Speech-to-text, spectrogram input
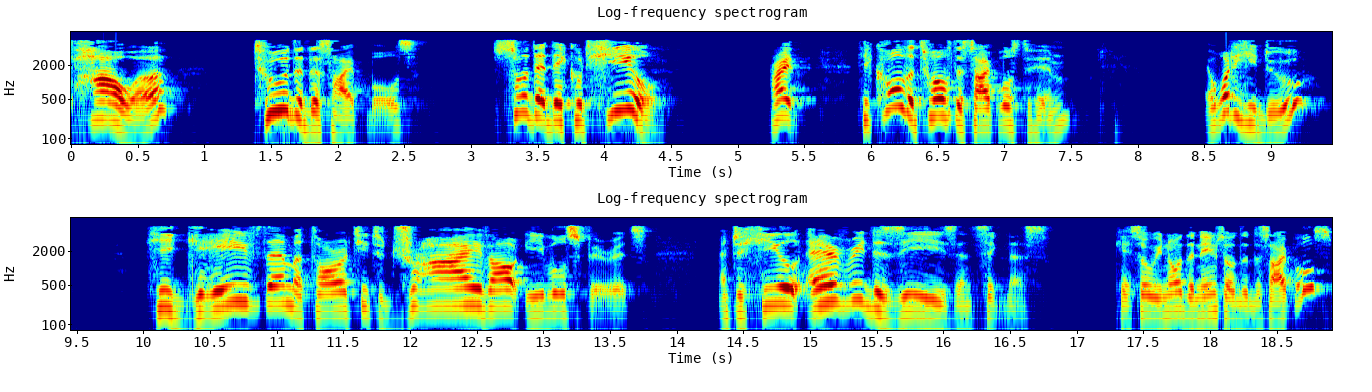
power to the disciples so that they could heal. Right? He called the 12 disciples to him. And what did he do? He gave them authority to drive out evil spirits and to heal every disease and sickness. Okay, so we know the names of the disciples.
